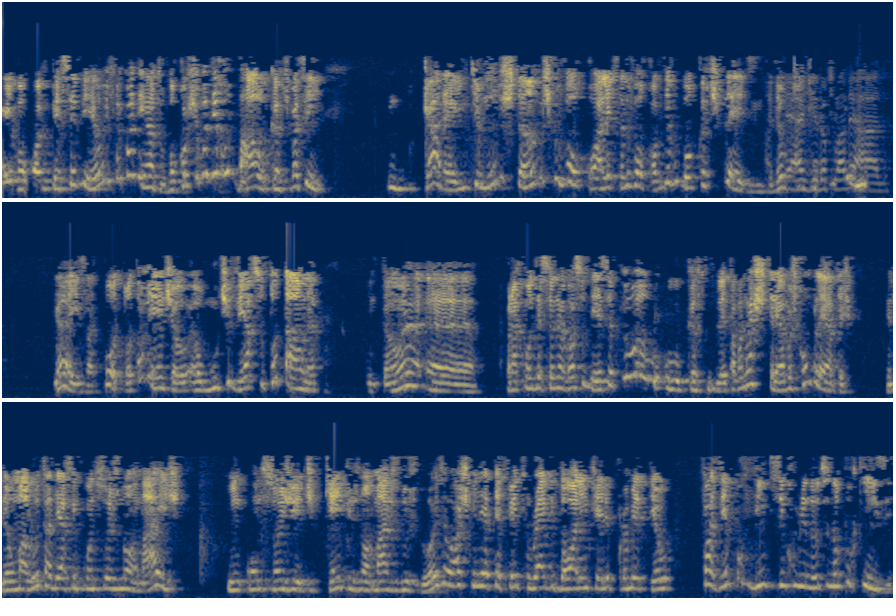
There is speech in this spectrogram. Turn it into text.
Aí o Volkov percebeu e foi pra dentro. O Volkov chegou a derrubar o Curtis, tipo assim, cara, em que mundo estamos que o Volkov, Alexander Volkov derrubou o Curtis Blades, entendeu? É, girou pro lado errado. É, exato. Pô, totalmente, é o, é o, multiverso total, né? Então, é, é para acontecer um negócio desse é porque o, o Curtis Blade tava nas trevas completas. Entendeu? Uma luta dessa em condições normais, em condições de, de camps normais dos dois, eu acho que ele ia ter feito o ragdolling que ele prometeu fazer por 25 minutos e não por 15.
